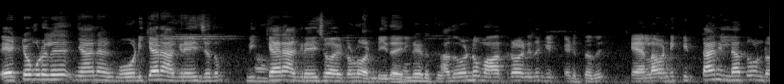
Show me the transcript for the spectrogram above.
ഏറ്റവും കൂടുതൽ ഞാൻ ഓടിക്കാൻ ആഗ്രഹിച്ചതും വിൽക്കാൻ ആഗ്രഹിച്ചതുമായിട്ടുള്ള വണ്ടി ഇതായിരുന്നു അതുകൊണ്ട് മാത്രമാണ് ഇത് എടുത്തത്. കേരള വണ്ടി കിട്ടാനില്ലാത്തതുകൊണ്ട്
